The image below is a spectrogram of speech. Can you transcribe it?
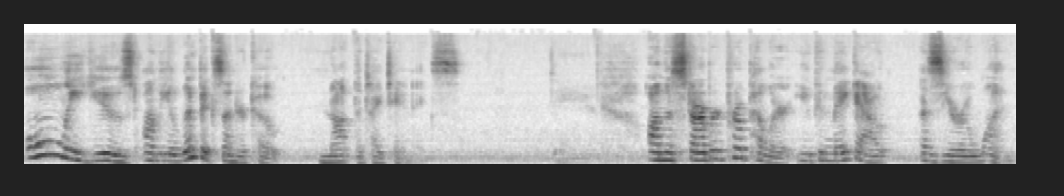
only used on the Olympic's undercoat, not the Titanic's. On the starboard propeller, you can make out a zero one.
